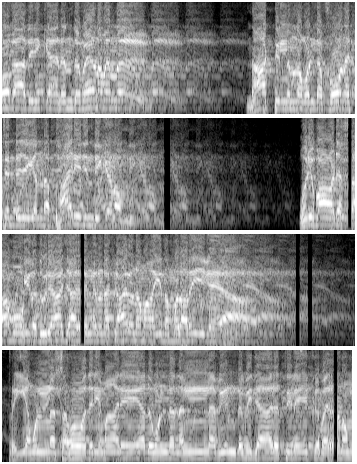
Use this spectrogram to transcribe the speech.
പോകാതിരിക്കാൻ എന്ത് വേണമെന്ന്? നാട്ടിൽ നിന്നുകൊണ്ട് ഫോൺ അറ്റൻഡ് ചെയ്യുന്ന ഭാര്യ ചിന്തിക്കണം. ഒരുപാട് സാമൂഹിക ദുരാചാരങ്ങളുടെ കാരണമായി നമ്മൾ അറിയുകയാ. പ്രിയമുള്ള സഹോദരിമാരെ അതുകൊണ്ട് നല്ല വീണ്ടും വിചാരത്തിലേക്ക് വരണം.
